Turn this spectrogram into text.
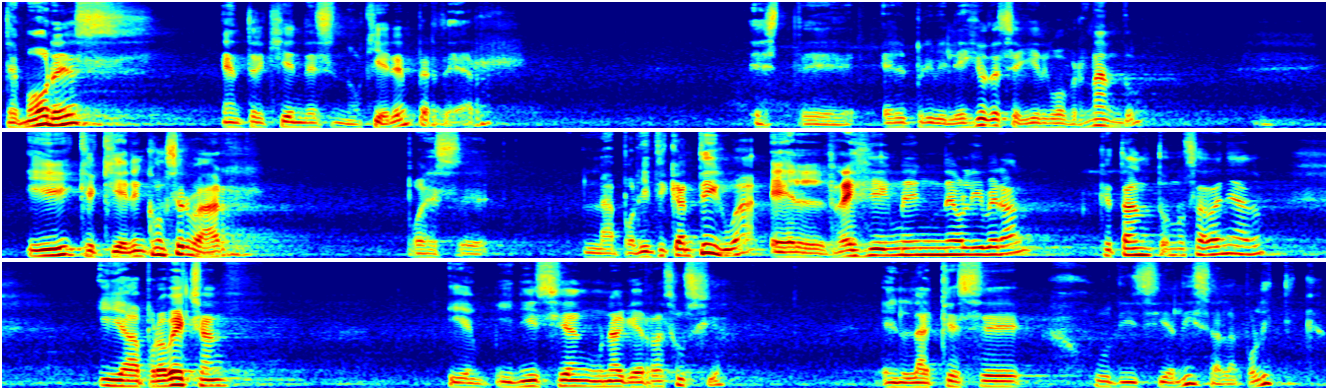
temores entre quienes no quieren perder este, el privilegio de seguir gobernando y que quieren conservar pues eh, la política antigua, el régimen neoliberal que tanto nos ha dañado y aprovechan y em, inician una guerra sucia en la que se judicializa la política.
